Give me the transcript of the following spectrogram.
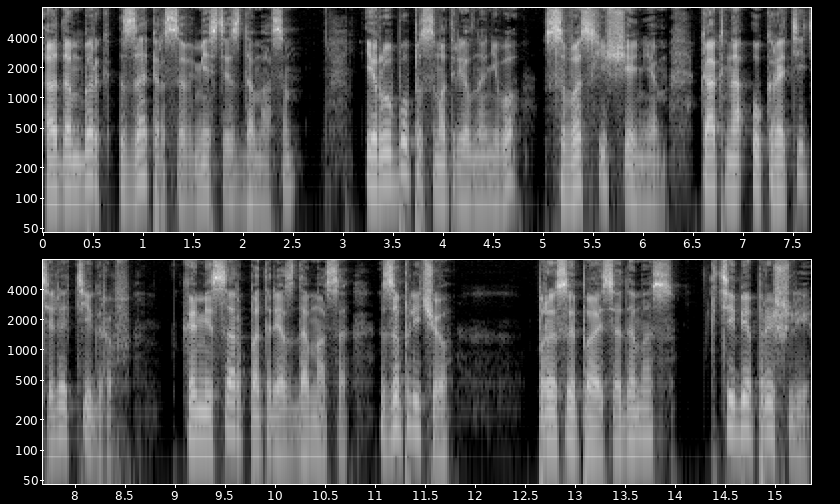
Адамберг заперся вместе с Дамасом, и Рубо посмотрел на него с восхищением, как на укротителя тигров. Комиссар потряс Дамаса за плечо. «Просыпайся, Дамас, к тебе пришли».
